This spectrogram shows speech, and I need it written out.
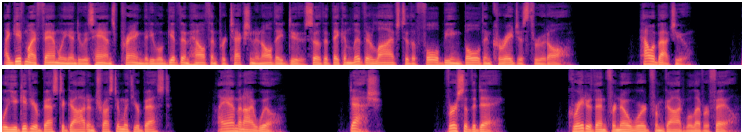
I give my family into His hands, praying that He will give them health and protection in all they do so that they can live their lives to the full, being bold and courageous through it all. How about you? Will you give your best to God and trust Him with your best? I am and I will. Dash. Verse of the day. Greater than for no word from God will ever fail.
